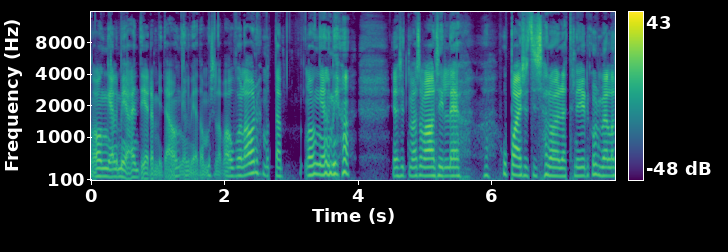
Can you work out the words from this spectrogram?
ongelmia. En tiedä, mitä ongelmia tuommoisilla vauvoilla on, mutta ongelmia. Ja sitten mä vaan silleen hupaisesti sanoin, että niin kun meillä on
